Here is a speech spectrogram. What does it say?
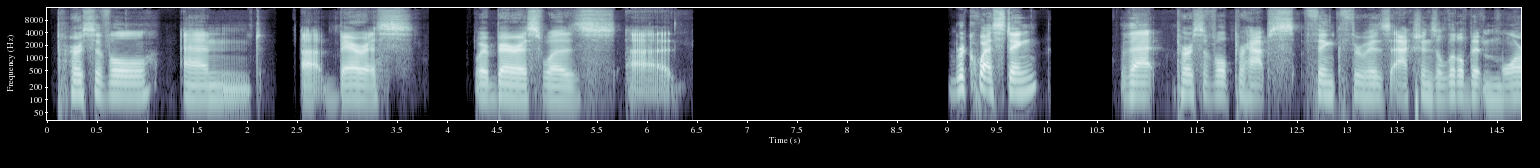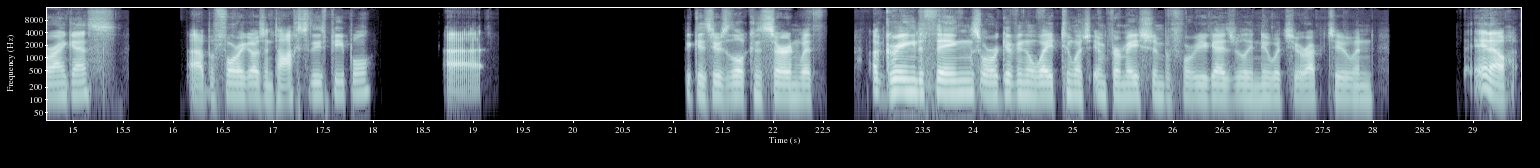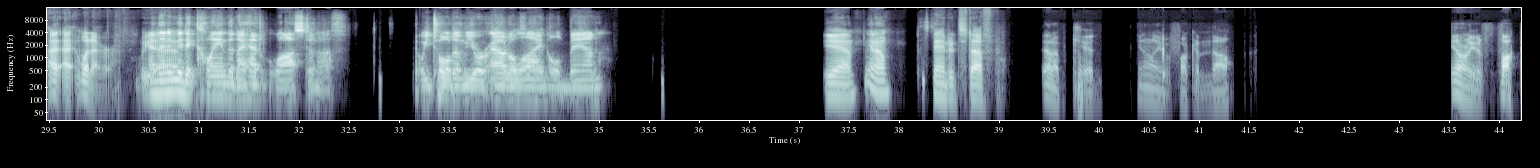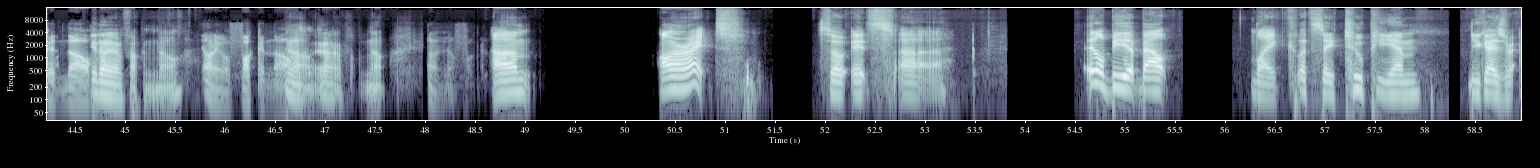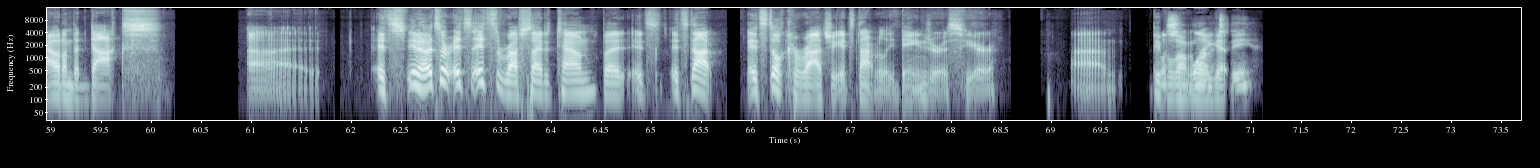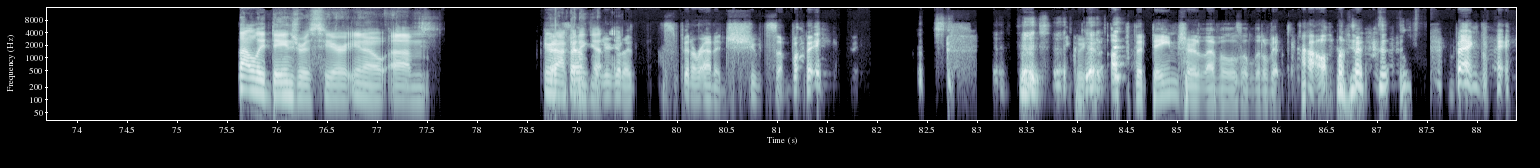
Percival and uh Barris where Barris was uh requesting that Percival perhaps think through his actions a little bit more, I guess, uh, before he goes and talks to these people. Uh, because he was a little concerned with agreeing to things or giving away too much information before you guys really knew what you were up to, and you know, I, I, whatever. We, and then he uh, made a claim that I hadn't lost enough. And we told him you were out of line, old man. yeah, you know, standard stuff. Shut up, kid. You don't even fucking know. You don't even fucking know. You don't even fucking know. You don't even fucking know. You know, you don't fucking know. You don't even fucking Um. All right. So it's uh. It'll be about like let's say 2 p.m. You guys are out on the docks. Uh, it's you know it's a it's it's the rough side of town, but it's it's not it's still Karachi. It's not really dangerous here. Um, people Unless don't want really get to not really dangerous here. You know, um, you're That not gonna like get You're gonna spin around and shoot somebody. I think we can up the danger levels a little bit now. bang bang.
